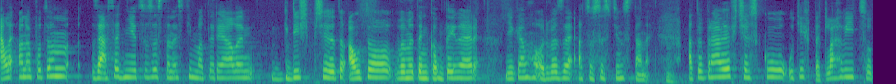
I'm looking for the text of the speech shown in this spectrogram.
ale ono potom zásadně, co se stane s tím materiálem, když přijede to auto, veme ten kontejner, někam ho odveze a co se s tím stane. Hmm. A to právě v Česku u těch petlahví, co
